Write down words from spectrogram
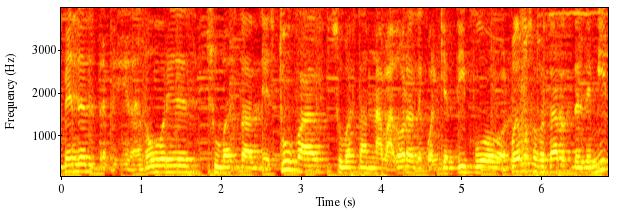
venden refrigeradores, subastan estufas, subastan lavadoras de cualquier tipo. Podemos ofertar desde mil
